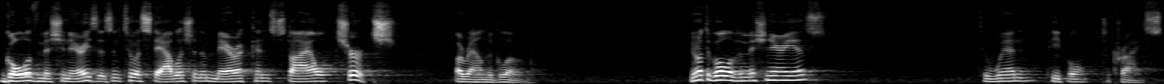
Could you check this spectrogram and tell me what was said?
The goal of missionaries isn't to establish an American style church around the globe. You know what the goal of a missionary is? To win people to Christ,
